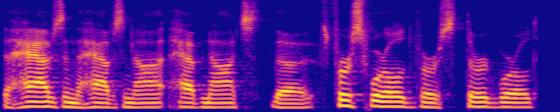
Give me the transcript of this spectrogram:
the haves and the haves not have nots, the first world versus third world.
